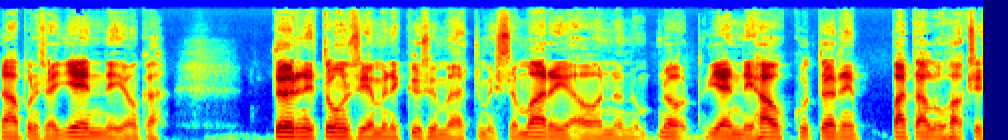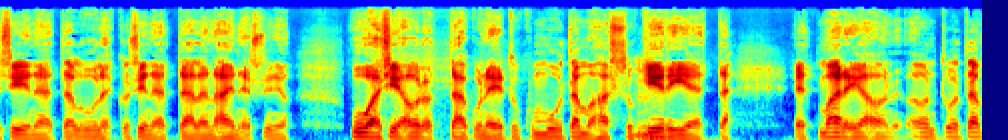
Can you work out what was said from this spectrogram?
naapurinsa Jenni, jonka Törni tunsi ja meni kysymään, että missä Maria on. No, no Jenni haukkuu Törnin pataluhaksi siinä, että luuleko sinä, että täällä nainen jo vuosia odottaa, kun ei tule kuin muutama hassu mm. kirje, mm. että, että Maria on, on tuota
